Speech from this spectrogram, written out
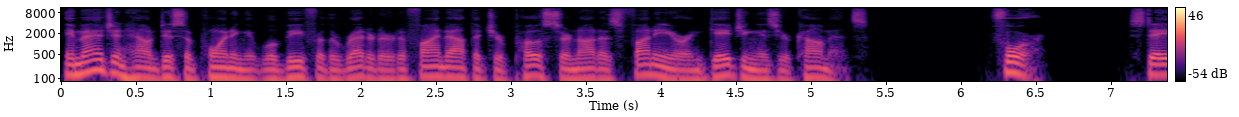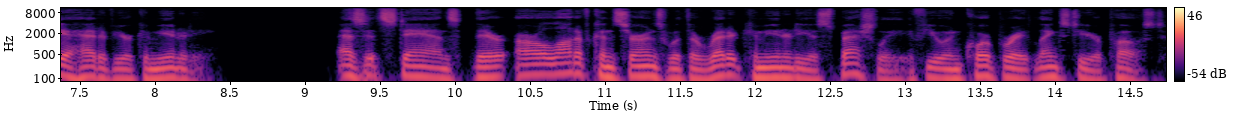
Imagine how disappointing it will be for the Redditor to find out that your posts are not as funny or engaging as your comments. 4. Stay ahead of your community. As it stands, there are a lot of concerns with the Reddit community, especially if you incorporate links to your post.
